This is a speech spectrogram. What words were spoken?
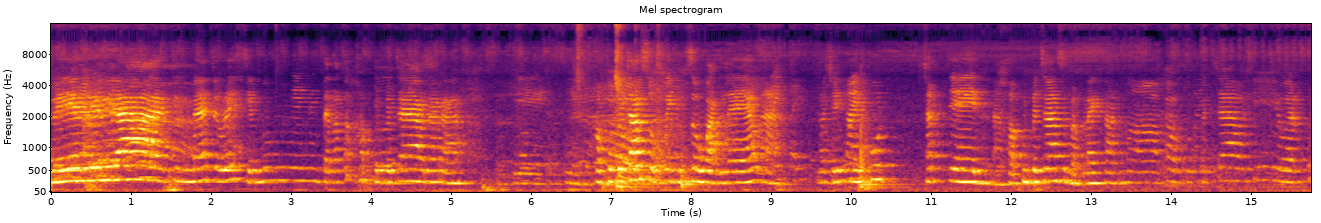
เรียนถึงแม้จะได้เสียงงุ้งงิ้งแต่เราก็ขอบคุณพระเจ้านะคะโอเคขอบคุณพระเจ้าส่งไปถึงสวรรค์แล้วอะเราใช้ไมค์พูดชัดเจนอะขอบคุณพระเจ้าสำหรับรายการขอบคุณพระเจ้าที่วันพฤ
